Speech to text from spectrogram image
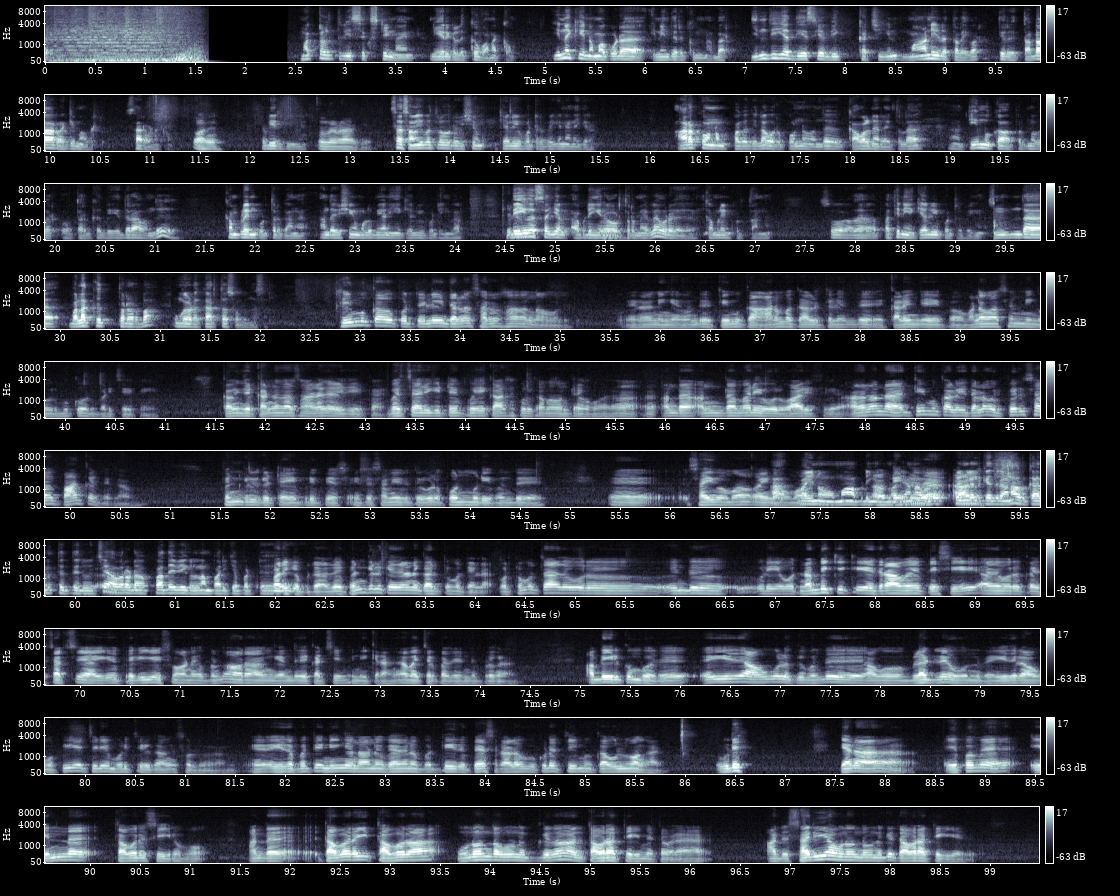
மக்கள் த்ரீ சிக்ஸ்டி நைன் நேர்களுக்கு வணக்கம். இன்னைக்கு நம்ம கூட இணைந்திருக்கும் நபர் இந்திய தேசிய லீக் கட்சியின் மாநில தலைவர் திரு தடார் ரஹீம் அவர்கள். சார் வணக்கம். எப்படி இருக்கீங்க? நல்லா இருக்கு சார் சமீபத்தில் ஒரு விஷயம் கேள்விப்பட்டிருப்பீங்கன்னு நினைக்கிறேன். அரக்கோணம் பகுதியில் ஒரு பொண்ணு வந்து காவல் நிலையத்தில் திமுக பிரமுகர் ஒருத்தருக்கு எதிராக வந்து கம்ப்ளைண்ட் கொடுத்துருக்காங்க. அந்த விஷயம் முழுமையாக நீங்கள் கேள்விப்பட்டீங்களா? தெய்வ செயல் அப்படிங்கிற ஒருத்தர் மேலே ஒரு கம்ப்ளைண்ட் கொடுத்தாங்க. ஸோ அதை பற்றி நீங்கள் கேள்விப்பட்டிருப்பீங்க. அந்த வழக்கு தொடர்பாக உங்களோட கருத்தை சொல்லுங்கள் சார். திமுகவை பொறுத்தவரையிலும் இதெல்லாம் சர்வசாதாரணம் அவங்களுக்கு. ஏன்னா நீங்கள் வந்து திமுக ஆரம்ப காலத்துலேருந்து கலைஞர் இப்போ வனவாசன் நீங்கள் ஒரு புக்கு ஒன்று படிச்சிருக்கீங்க. கவிஞர் கண்ணதாசன் அழகாக எழுதியிருப்பார் பச்சாரிக்கிட்டே போய் காசு கொடுக்காம வந்துட்டவங்க தான் அந்த அந்த மாதிரி ஒரு வாரிசு. அதனால் திமுகவில் இதெல்லாம் ஒரு பெருசாக பார்க்கறது இல்லை. பெண்கள்கிட்ட எப்படி பேச இப்போ சமீபத்தில் கூட பொன்முடி வந்து சைவமா வைணவமா வைணவமா அப்படிங்கிற மாதிரியான பெண்களுக்கு எதிரான ஒரு கருத்து தெரிவித்து அவரோட பதவிகள்லாம் பறிக்கப்பட்டு பறிக்கப்பட்டது அது பெண்களுக்கு எதிரான கருத்து மட்டும் இல்லை. ஒட்டுமொத்த அது ஒரு இந்து உடைய ஒரு நம்பிக்கைக்கு எதிராகவே பேசி அது ஒரு சர்ச்சையாகி பெரிய இஷ்யூ ஆனதுக்கப்புறம் தான் அவரை அங்கேருந்து கட்சியிலேருந்து நீக்கிறாங்க. அமைச்சர் பதவியிலேருந்து பிடுங்குறாங்க. அப்படி இருக்கும்போது இது அவங்களுக்கு வந்து அவங்க பிளட்லேயே ஊர்னுது இதில் அவங்க பிஹெச்டியே முடிச்சிருக்காங்கன்னு சொல்லுவாங்க இ- இதை பற்றி நீங்கள் நான் வேதனைப்பட்டு இது பேசுகிற அளவுக்கு கூட திமுக உள்வாங்க விடு. ஏன்னா எப்பவுமே என்ன தவறு செய்கிறோமோ அந்த தவறை தவறாக உணர்ந்தவனுக்கு தான் அது தவறாக தெரியுமே தவிர அது சரியாக உணர்ந்தவனுக்கு தவறாக தெரியாது.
